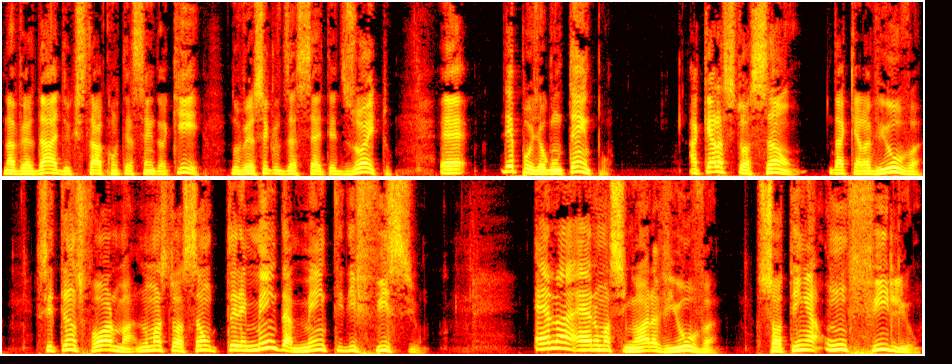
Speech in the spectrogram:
Na verdade, o que está acontecendo aqui, no versículo 17 a 18, é, depois de algum tempo, aquela situação daquela viúva se transforma numa situação tremendamente difícil. Ela era uma senhora viúva, só tinha um filho.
